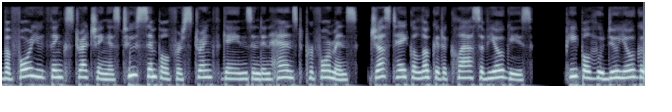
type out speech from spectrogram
Before you think stretching is too simple for strength gains and enhanced performance, just take a look at a class of yogis. People who do yoga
